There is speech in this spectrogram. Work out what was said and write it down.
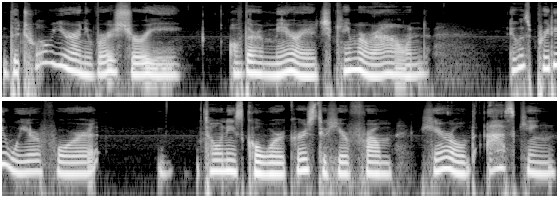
the 12 year anniversary of their marriage came around, it was pretty weird for Toni's coworkers to hear from Harold asking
